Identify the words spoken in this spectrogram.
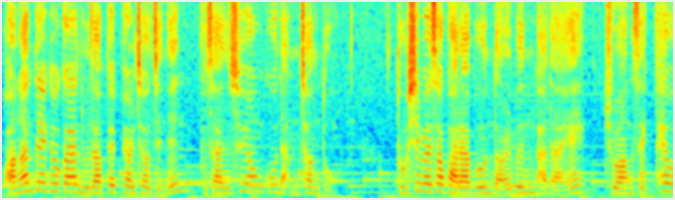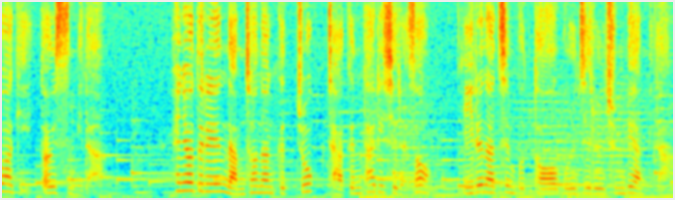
광안대교가 눈앞에 펼쳐지는 부산 수영구 남천동. 도심에서 바라본 넓은 바다에 주황색 태왁이 떠 있습니다. 해녀들은 남천항 끝쪽 작은 탈의실에서 이른 아침부터 물질을 준비합니다.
